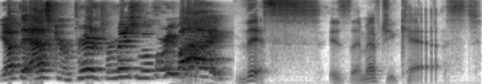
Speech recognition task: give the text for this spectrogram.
you have to ask your parents' permission before you buy. This is the MFG cast.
